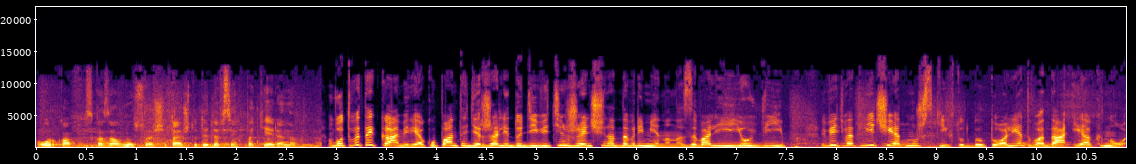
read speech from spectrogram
орков сказал, ну все, считай, что ты для всех потеряна. Вот в этой камере оккупанты держали до 9 женщин одновременно, называли ее ВИП. Ведь в отличие от мужских, тут был туалет, вода и окно.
